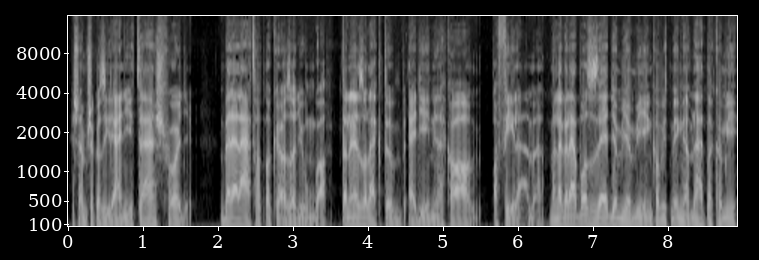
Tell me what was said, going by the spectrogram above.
és nem csak az irányítás, hogy beleláthatnak-e az agyunkba. Talán ez a legtöbb egyéninek a, a félelme. Mert legalább az az egy, ami a miénk, amit még nem látnak, ami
